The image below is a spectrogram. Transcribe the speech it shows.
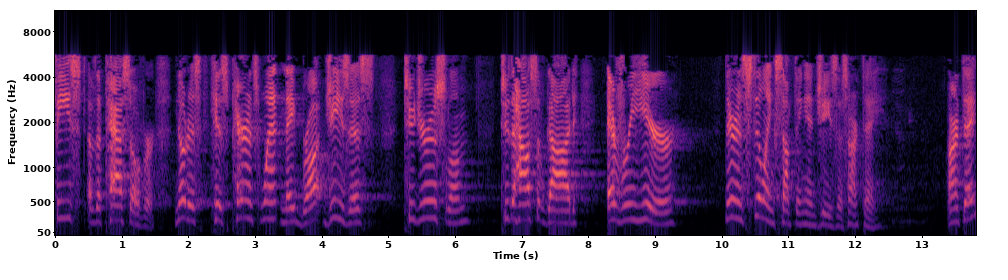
feast of the Passover. Notice his parents went and they brought Jesus to Jerusalem, to the house of God every year. They're instilling something in Jesus, aren't they? Aren't they?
